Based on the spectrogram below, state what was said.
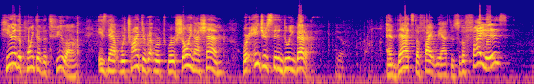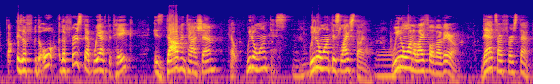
Here, the point of the tefillah is that we're trying to we're, we're showing Hashem we're interested in doing better, Yeah. and that's the fight we have to. So the fight is is the the, the first step we have to take is daven to Hashem that we don't want this. We don't want this lifestyle. We don't want We don't want a life of avera. That's our first step.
